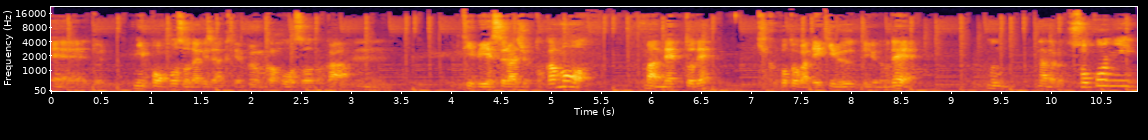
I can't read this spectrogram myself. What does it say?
えーと日本放送だけじゃなくて文化放送とか TBS ラジオとかも、まあ、ネットで聞くことができるっていうので、うん、なんだろうそこに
